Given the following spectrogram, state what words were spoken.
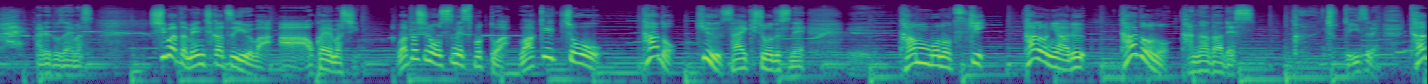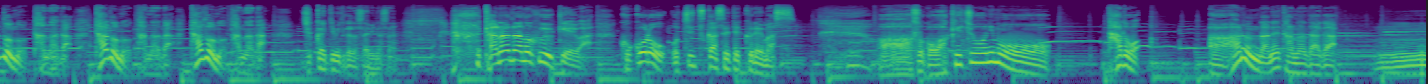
はいありがとうございます。柴田メンチカツ湯はあ岡山市。私のおすすめスポットは和気町多度旧佐伯町ですね、えー田んぼの土多度にある多度の棚田です。ちょっと言いづらい。多度の棚田多度の棚田多度の棚田。10回言ってみてください皆さん。棚田の風景は心を落ち着かせてくれます。あーそっか和気町にも多度ああるんだね棚田が。うん。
